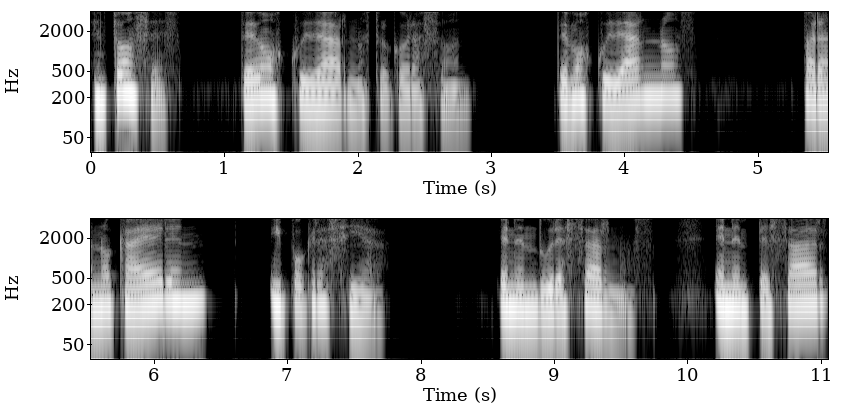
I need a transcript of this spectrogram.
Entonces, debemos cuidar nuestro corazón. Debemos cuidarnos para no caer en hipocresía, en endurecernos, en empezar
